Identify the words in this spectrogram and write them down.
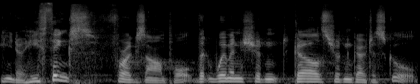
you know, he thinks, for example, that women shouldn't, girls shouldn't go to school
